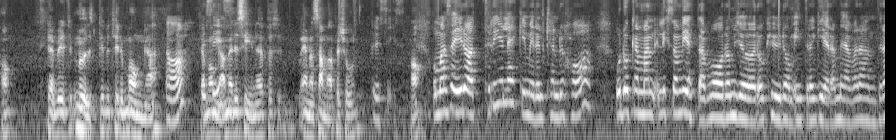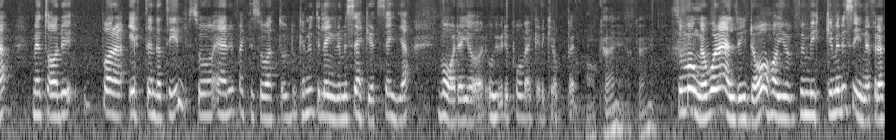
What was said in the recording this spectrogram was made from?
Ja. Det betyder, multi betyder många. Ja, Det är precis. många mediciner på en och samma person. precis. Ja. Och man säger då att tre läkemedel kan du ha och då kan man liksom veta vad de gör och hur de interagerar med varandra. Men tar du bara ett enda till så är det faktiskt så att då, då kan du inte längre med säkerhet säga vad det gör och hur det påverkar i kroppen. Okej, okej. Så många av våra äldre idag har ju för mycket mediciner för att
